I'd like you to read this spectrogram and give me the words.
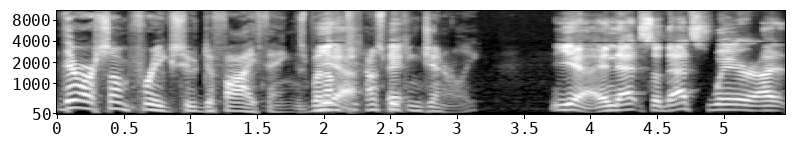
there are some freaks who defy things, but yeah, I'm, I'm speaking it, generally. Yeah, and that so that's where I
